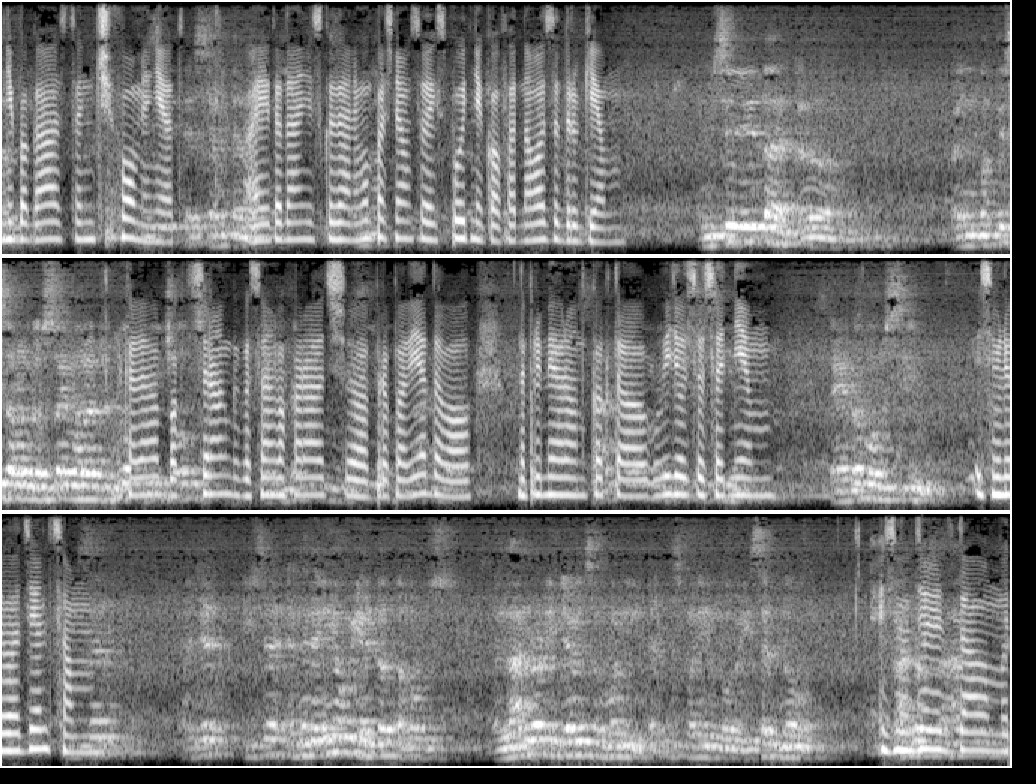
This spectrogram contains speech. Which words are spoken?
ни богатства, ничего у меня нет. А и тогда они сказали, мы пошлем своих спутников одного за другим. Когда Бхактисаранга Госвами Махарадж э, проповедовал, например, он как-то увиделся с одним землевладельцем, землевладелец дал ему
